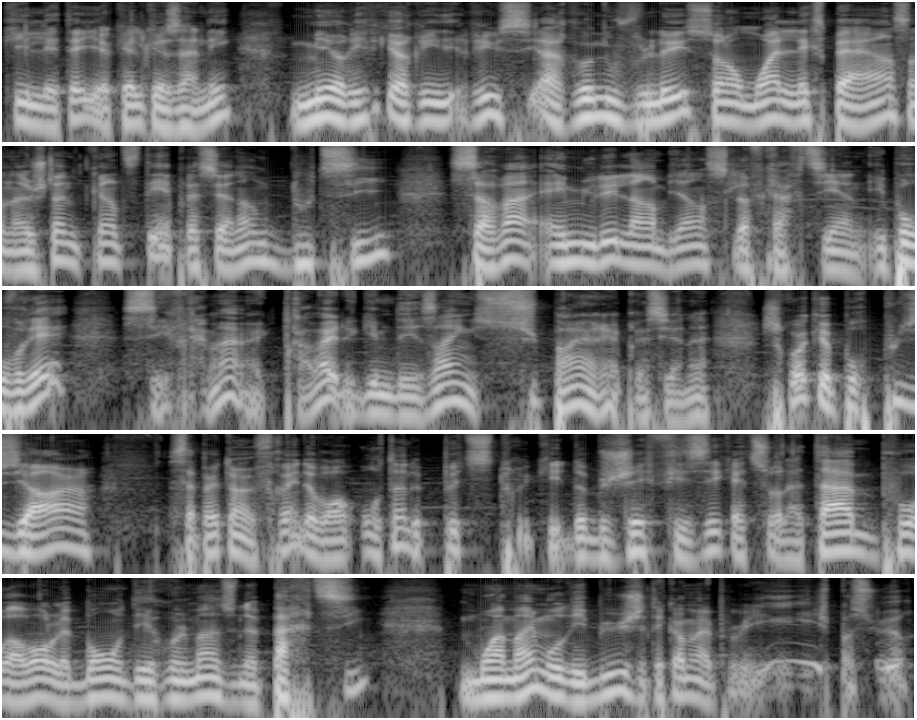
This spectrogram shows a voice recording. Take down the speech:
qu'ils l'étaient il y a quelques années, mais Horrific a réussi à renouveler, selon moi, l'expérience en ajoutant une quantité impressionnante d'outils servant à émuler l'ambiance Lovecraftienne. Et pour vrai, c'est vraiment un travail de game design super impressionnant. Je crois que pour plusieurs, ça peut être un frein d'avoir autant de petits trucs et d'objets physiques à être sur la table pour avoir le bon déroulement d'une partie. Moi-même, au début, j'étais comme un peu, je suis pas sûr.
